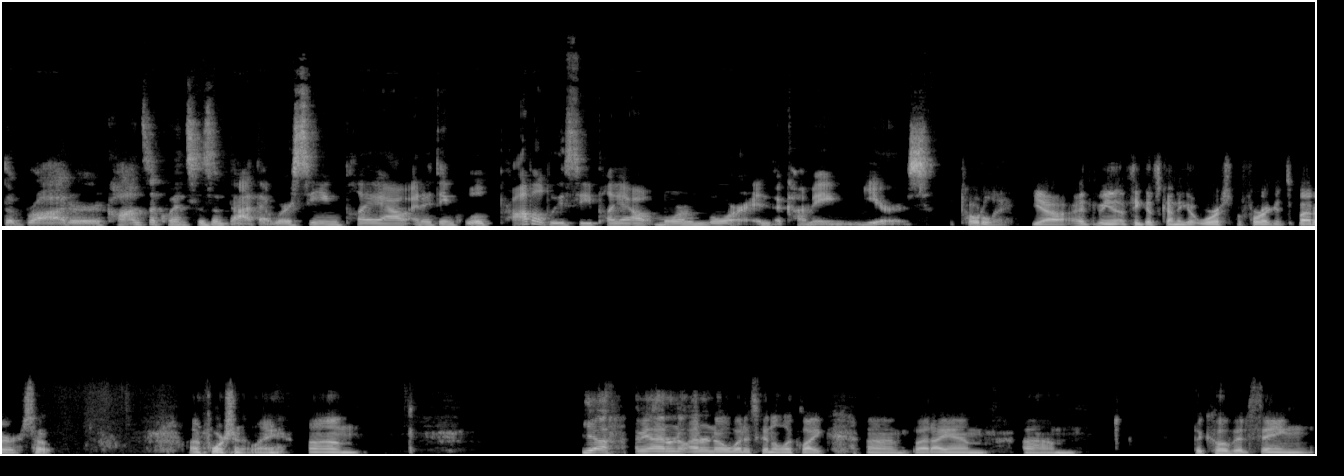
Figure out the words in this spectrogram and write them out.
the broader consequences of that that we're seeing play out and i think we'll probably see play out more and more in the coming years. Totally. Yeah i mean i think it's going to get worse before it gets better so unfortunately. Um yeah i mean i don't know i don't know what it's going to look like um but i am um the covid thing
